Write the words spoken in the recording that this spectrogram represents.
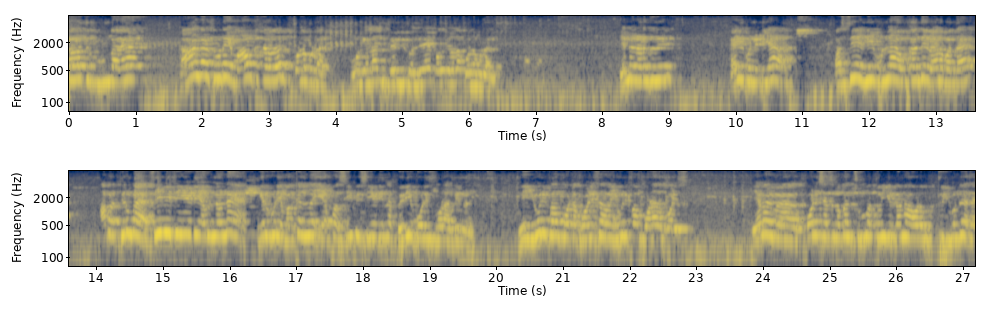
காலத்திற்கு முன்பாக காங்கிரஸுடைய மாவட்ட தலைவர் கொல்லப்படுறாரு. உங்களுக்கு எல்லாத்தையும் தெரிஞ்சுக்கோ இதே பகுதியில் தான் கொல்லப்படுறாரு. என்ன நடந்தது? கைது பண்ணிட்டியா? ஃபஸ்ட்டு நீ ஃபுல்லாக உட்காந்து வேலை பார்த்த. அப்புறம் திரும்ப சிபிசிஐடி அப்படின்னோடனே இங்கே இருக்கக்கூடிய மக்கள்லாம் எப்போ சிபிசிஐடின்னா பெரிய போலீஸ் போல அப்படின்னு நீ யூனிஃபார்ம் போட்ட போலீஸ் அவன் யூனிஃபார்ம் போடாத போலீஸ். ஏன்னா போலீஸ் ஸ்டேஷன் உட்காந்து சும்மா தூங்கிட்டானோ அவனை தூக்கி கொண்டு அதை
